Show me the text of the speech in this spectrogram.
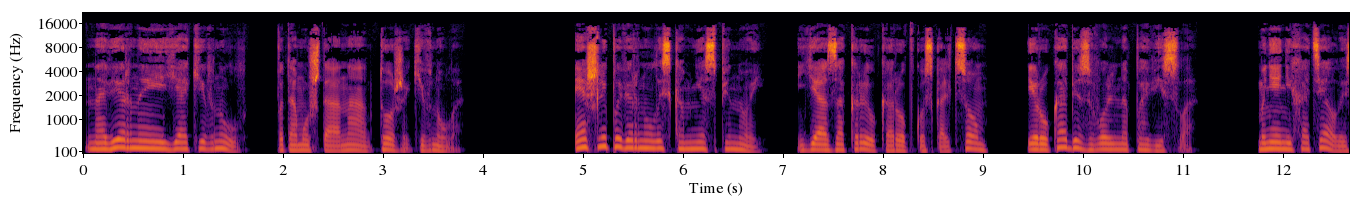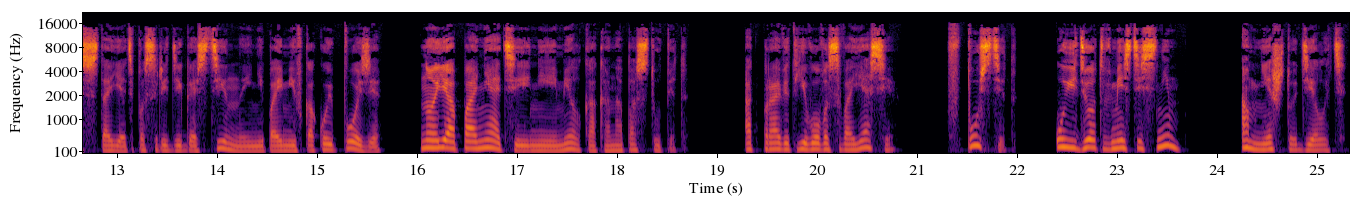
Наверное, я кивнул, потому что она тоже кивнула. Эшли повернулась ко мне спиной. Я закрыл коробку с кольцом, и рука безвольно повисла. Мне не хотелось стоять посреди гостиной, не пойми в какой позе, но я понятия не имел, как она поступит. Отправит его во свояси? Впустит? Уйдет вместе с ним? А мне что делать?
